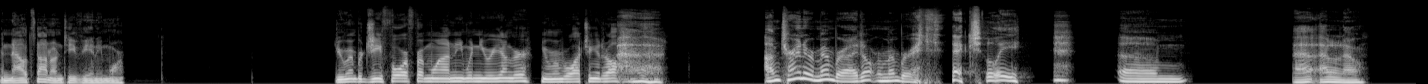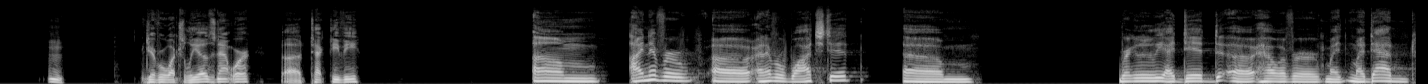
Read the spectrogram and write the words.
and now it's not on TV anymore. Do you remember G4 from when when you were younger? You remember watching it at all? I'm trying to remember. I don't remember it actually. Um, I, I don't know. Did you ever watch Leo's Network, uh, Tech TV? Um, I never, uh, I never watched it. Um, regularly, I did. Uh, however, my my dad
